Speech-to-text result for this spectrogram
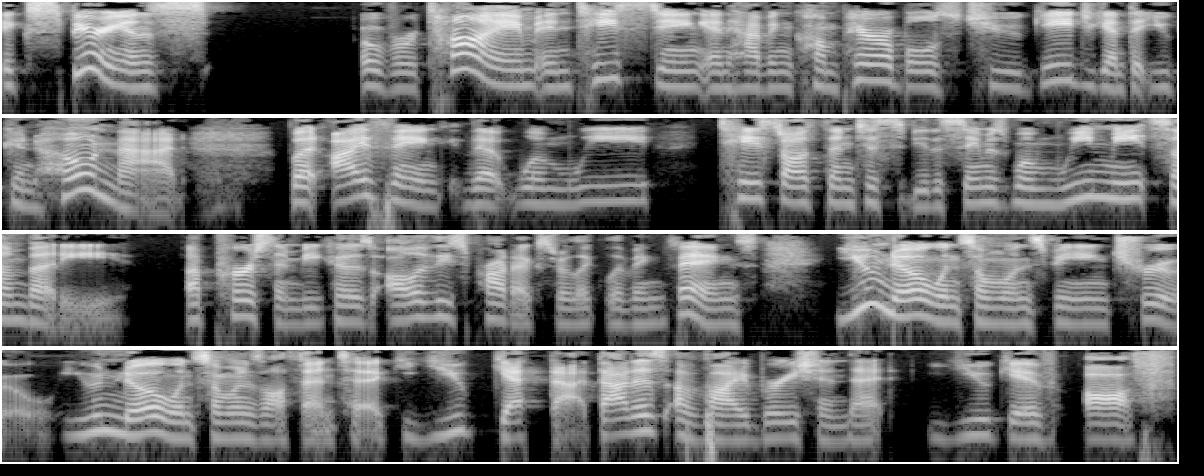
experience over time and tasting and having comparables to gauge again that you can hone that. But I think that when we taste authenticity, the same as when we meet somebody a person because all of these products are like living things. You know when someone's being true. You know when someone is authentic. You get that. That is a vibration that you give off.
